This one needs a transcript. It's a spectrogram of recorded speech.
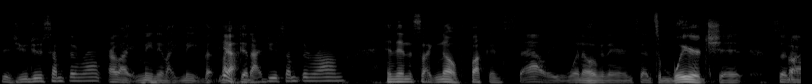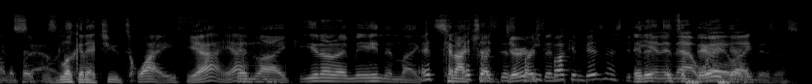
did you do something wrong? Or like meaning like me, but like Yeah. did I do something wrong? And then it's like, no, fucking Sally went over there and said some weird shit. So now the person's Sally. looking at you twice. yeah, yeah. And like, you know what I mean? And like, it's can I it's trust a this dirty person? fucking business to be It in is- in it's a that very way, dirty like business.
